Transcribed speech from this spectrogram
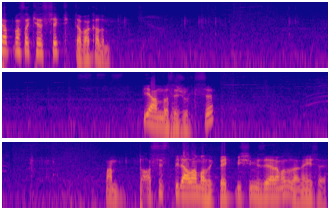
atmasa kesecektik de bakalım. Bir anda ultisi. Lan asist bile alamadık. Pek bir işimize yaramadı da neyse.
